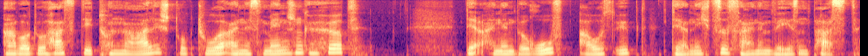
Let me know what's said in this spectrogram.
Aber du hast die tonale Struktur eines Menschen gehört, der einen Beruf ausübt, der nicht zu seinem Wesen passt.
